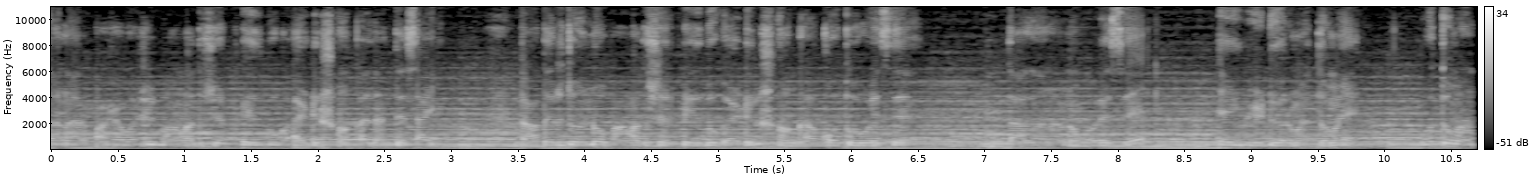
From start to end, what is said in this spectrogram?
জানার পাশাপাশি বাংলাদেশের ফেসবুক আইডির সংখ্যা জানতে চাই। তাদের জন্য বাংলাদেশের ফেসবুক আইডির সংখ্যা কত রয়েছে তা জানানো হয়েছে এই ভিডিওর মাধ্যমে। বর্তমান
